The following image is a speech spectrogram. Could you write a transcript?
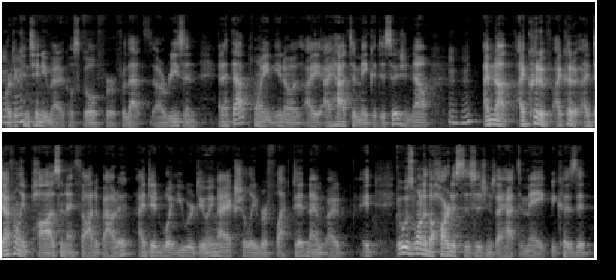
or Mm-hmm. to continue medical school for for that uh, reason. And at that point, you know, I, I had to make a decision. Now, Mm-hmm. I'm not. I could have. I could have. I definitely paused and I thought about it. I did what you were doing. I actually reflected, and I. I it it was one of the hardest decisions I had to make because it.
